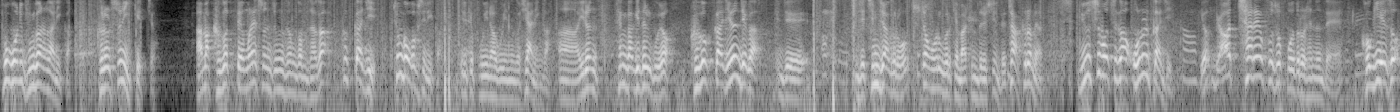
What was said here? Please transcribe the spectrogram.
복원이 불가능하니까 그럴 수는 있겠죠. 아마 그것 때문에 손중성 검사가 끝까지 증거가 없으니까 이렇게 부인하고 있는 것이 아닌가 아, 이런 생각이 들고요. 그것까지는 제가 이제 이제 짐작으로 추정으로 그렇게 말씀드릴 수 있는데 자 그러면 뉴스버스가 오늘까지 몇 차례 후속 보도를 했는데 거기에서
